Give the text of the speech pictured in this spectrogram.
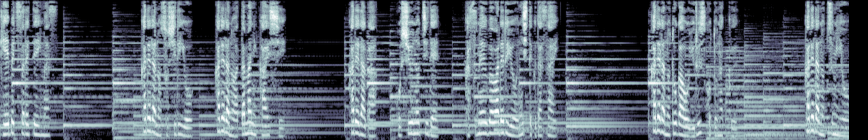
軽蔑されています。彼らのそしりを彼らの頭に返し、彼らが補修の地でかすめ奪われるようにしてください。彼らの咎を許すことなく、彼らの罪を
